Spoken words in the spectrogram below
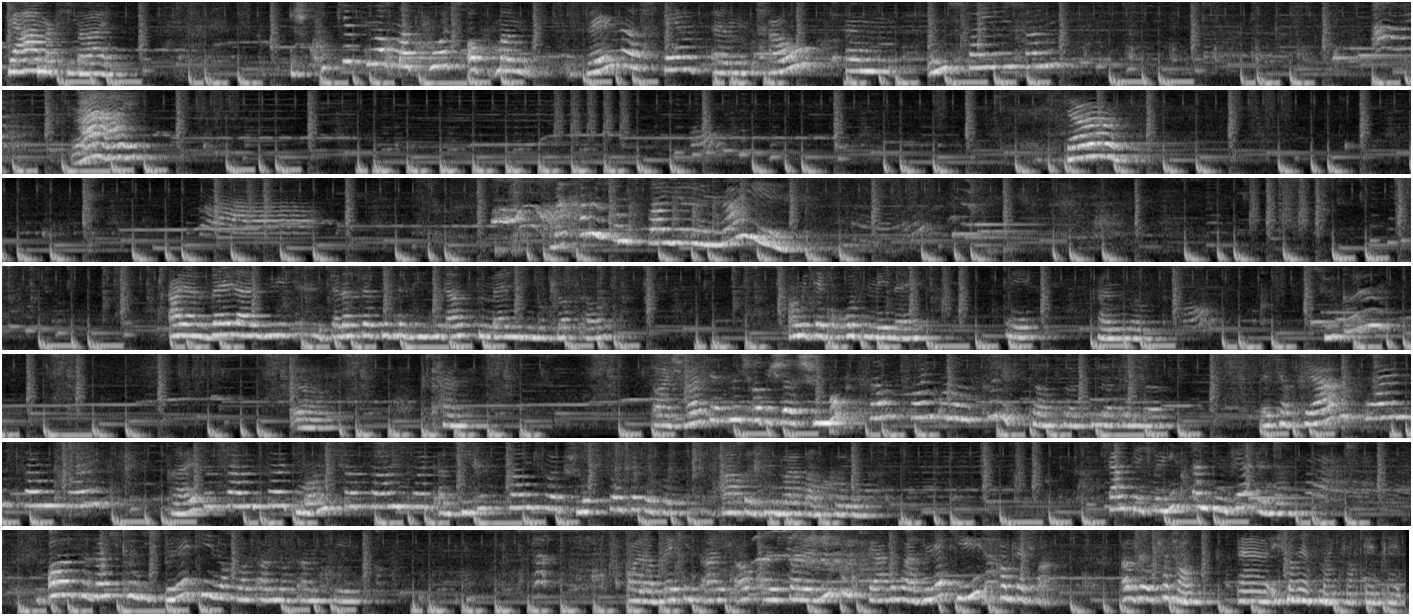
Ja, maximal. Ich gucke jetzt noch mal kurz, ob man Zeldas Pferd ähm, auch ähm, umstylen kann. Wird sieht mit diesen ganzen Männchen so bekloppt aus. Auch mit der großen Mähne. Nee, keine Lust. Zügel? Ja. Kann. Aber ich weiß jetzt nicht, ob ich das Schmuckzaumzeug oder das Königszaumzeug cooler finde. Ich habe Pferdefreunde-Zaumzeug, Reisezaumzeug, Monsterzaumzeug, antikes Zaumzeug, Schmuckzaumzeug und mal beim Königs. Danke, ich will nichts an diesem Pferd ändern. Oh, vielleicht könnte ich Blackie noch was anderes anziehen. Oder Blackie ist eigentlich auch eines meiner Lieblingspferde, weil Blackie ist komplett schwarz. Also, ciao, ciao. Äh, ich mache jetzt Minecraft-Gameplay.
